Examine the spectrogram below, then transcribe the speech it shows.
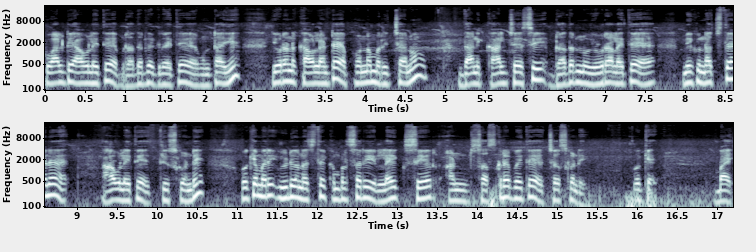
క్వాలిటీ ఆవులు అయితే బ్రదర్ దగ్గర అయితే ఉంటాయి. ఎవరైనా కావాలంటే ఫోన్ నెంబర్ ఇచ్చాను. దానికి కాల్ చేసి బ్రదర్ నువ్వు వివరాలు అయితే మీకు నచ్చితేనే ఆవులు అయితే తీసుకోండి. ఓకే మరి వీడియో నచ్చితే compulsory like share and subscribe అయితే చేసుకోండి. Okay bye.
